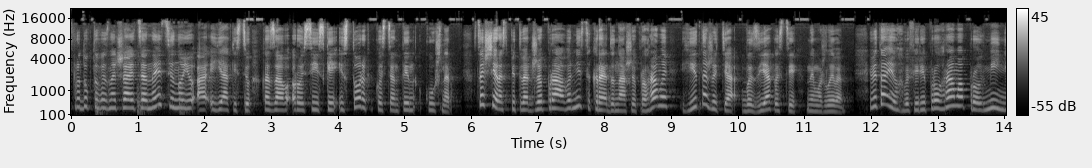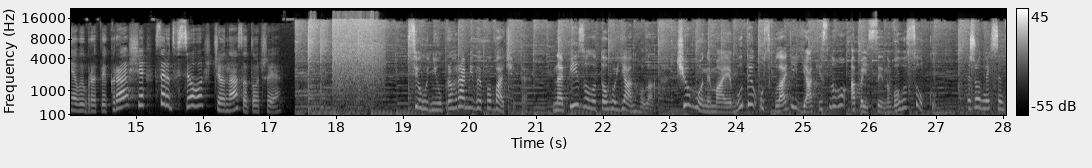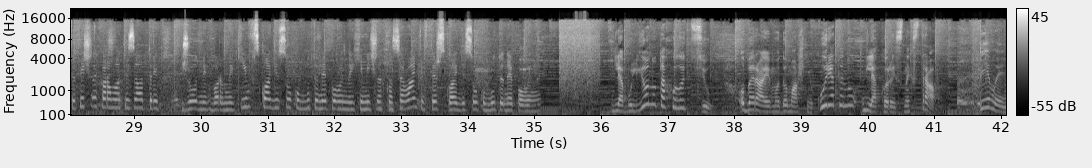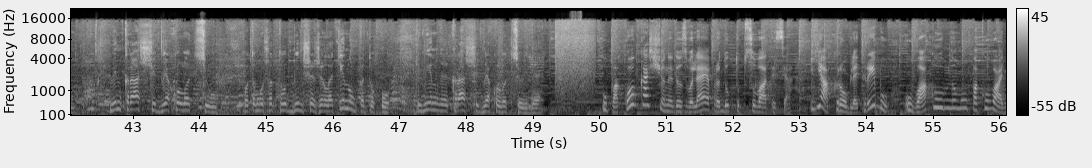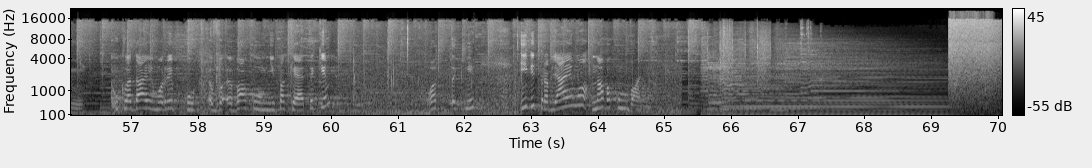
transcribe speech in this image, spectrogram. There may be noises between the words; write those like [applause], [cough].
Цінність продукту визначається не ціною, а якістю, казав російський історик Костянтин Кушнер. Це ще раз підтверджує правильність кредо нашої програми Гідне життя без якості неможливе. Вітаю в ефірі. Програма про вміння вибрати краще серед всього, що нас оточує. Сьогодні у програмі ви побачите напій золотого янгола. Чого не має бути у складі якісного апельсинового соку? Жодних синтетичних ароматизаторів, жодних барвників в складі соку бути не повинно, і хімічних консервантів теж в складі соку бути не повинно. Для бульйону та холодцю обираємо домашню курятину для корисних страв. Півень він кращий для холодцю, тому що тут більше желатину в петуху, і він кращий для холодцю йде. Упаковка, що не дозволяє продукту псуватися. Як роблять рибу у вакуумному пакуванні? Укладаємо рибку в вакуумні пакетики. От такі. І відправляємо на вакуумування.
